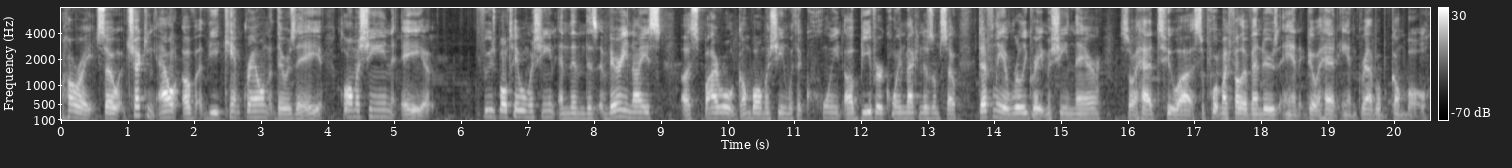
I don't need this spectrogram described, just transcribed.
Alright, so checking out of the campground, there was a claw machine, a foosball table machine, and then this very nice uh, spiral gumball machine with a coin, a beaver coin mechanism. So definitely a really great machine there. So I had to uh, support my fellow vendors and go ahead and grab a gumball.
